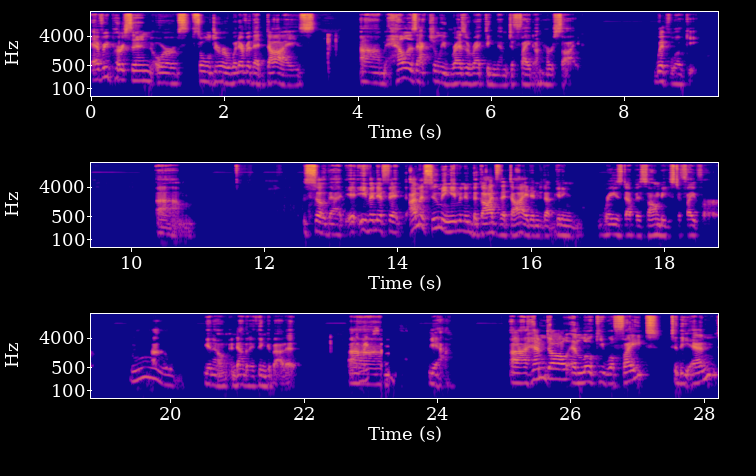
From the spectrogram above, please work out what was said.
every person or soldier or whatever that dies, um, Hell is actually resurrecting them to fight on her side with Loki. Um, so that it, even if it, I'm assuming even if the gods that died ended up getting raised up as zombies to fight for her, Ooh. you know. And now that I think about it, um, sense. yeah. Uh, Heimdall and Loki will fight to the end,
